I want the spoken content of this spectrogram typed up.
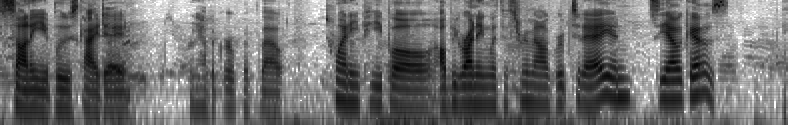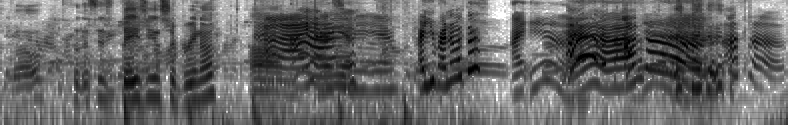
sunny, blue sky day. We have a group of about 20 people. I'll be running with a three mile group today and see how it goes. Hello. So this is Daisy and Sabrina. Um, Hi, how are you? Are you running with us? I am. Yeah. Awesome. awesome.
